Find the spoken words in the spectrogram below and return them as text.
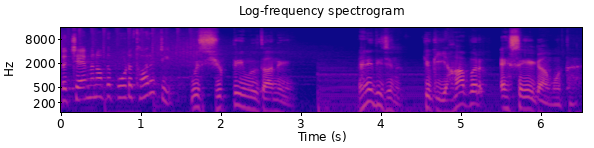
the chairman of the port authority miss Yukti Multani रहने दीजिए ना क्योंकि यहाँ पर ऐसे ही काम होता है।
